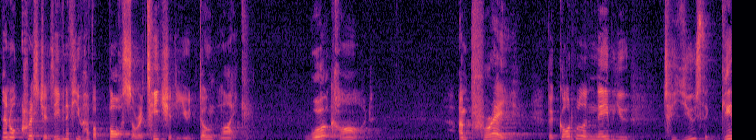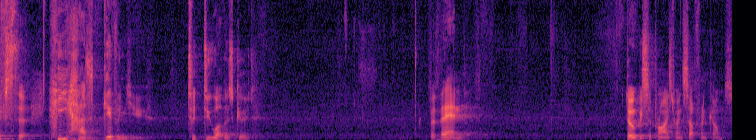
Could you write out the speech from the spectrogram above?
they're not Christians, even if you have a boss or a teacher that you don't like, work hard and pray that God will enable you to use the gifts that He has given you to do others good. But then, don't be surprised when suffering comes.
